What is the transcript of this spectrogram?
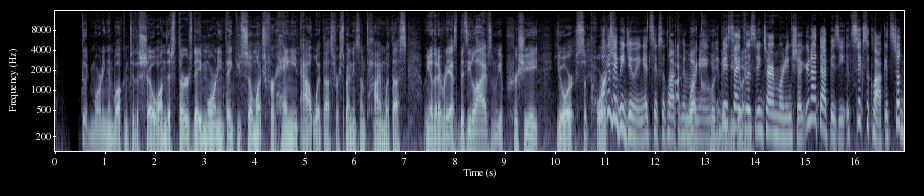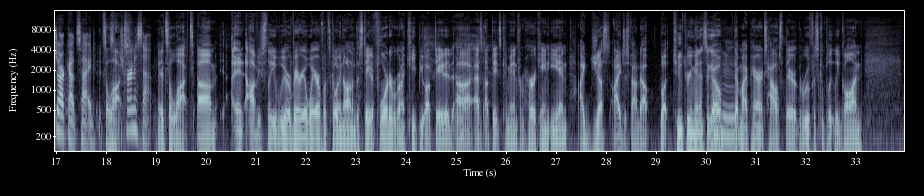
Good morning and welcome to the show on this Thursday morning. Thank you so much for hanging out with us, for spending some time with us. We know that everybody has busy lives and we appreciate your support. What could they be doing at six o'clock in the morning? be Besides doing? listening to our morning show, you're not that busy. It's six o'clock. It's still dark outside. It's a So lot. turn us up. It's a lot. Um, and obviously, we are very aware of what's going on in the state of Florida. We're going to keep you updated uh, as updates come in from Hurricane Ian. I just I just found out what two three minutes ago Mm-hmm. that my parents' house there the roof is completely gone.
